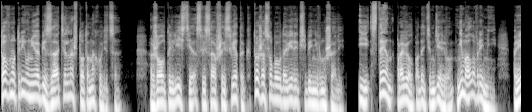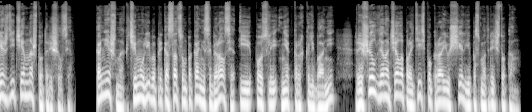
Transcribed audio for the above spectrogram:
то внутри у нее обязательно что-то находится. Желтые листья, свисавшие с веток, тоже особого доверия к себе не внушали. И Стэн провел под этим деревом немало времени, прежде чем на что-то решился. Конечно, к чему-либо прикасаться он пока не собирался, и после некоторых колебаний решил для начала пройтись по краю ущелья и посмотреть, что там.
